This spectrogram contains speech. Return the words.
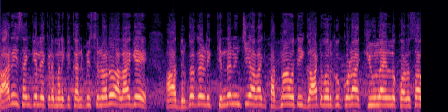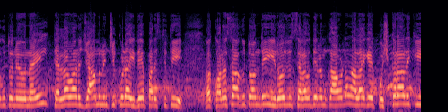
భారీ సంఖ్యలో ఇక్కడ మనకి కనిపిస్తున్నారు. అలాగే ఆ దుర్గగడి కింద నుంచి అలాగే పద్మావతి ఘాట్ వరకు కూడా క్యూ లైన్లు కొనసాగుతూనే ఉన్నాయి. తెల్లవారుజాము నుంచి కూడా ఇదే పరిస్థితి కొనసాగుతోంది. ఈ రోజు సెలవు దినం కావడం అలాగే పుష్కరాలకి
